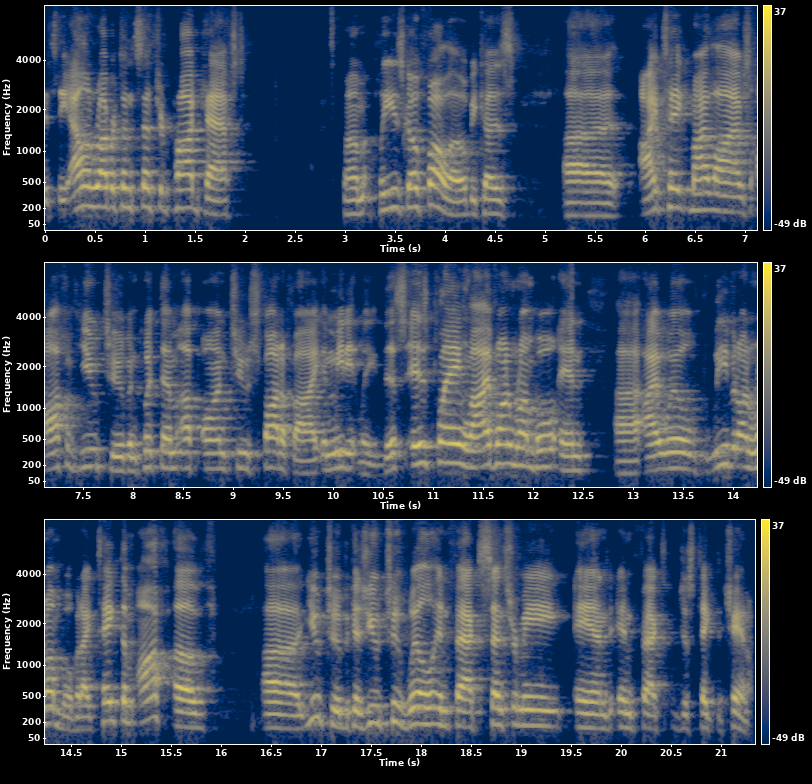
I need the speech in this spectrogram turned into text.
It's the Alan Roberts Uncensored podcast. Um, please go follow because uh, I take my lives off of YouTube and put them up onto Spotify immediately. This is playing live on Rumble, and uh, I will leave it on Rumble, but I take them off of uh, YouTube because YouTube will, in fact, censor me and, in fact, just take the channel.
